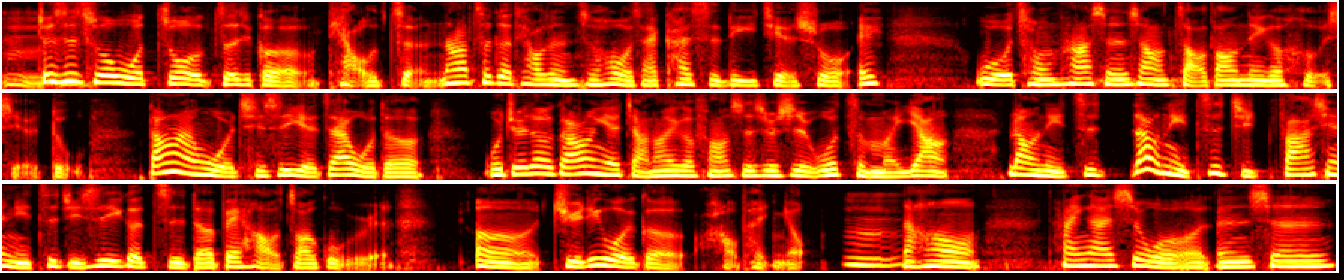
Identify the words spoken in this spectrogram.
嗯就是说我做这个调整，那这个调整之后，我才开始理解说，哎、我从他身上找到那个和谐度。当然，我其实也在我的，我觉得刚刚也讲到一个方式，就是我怎么样让你自让你自己发现你自己是一个值得被好好照顾的人。呃，举例，我一个好朋友，嗯。然后他应该是我人生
